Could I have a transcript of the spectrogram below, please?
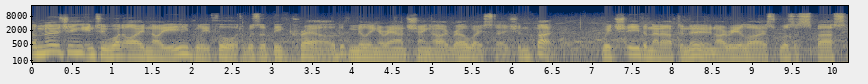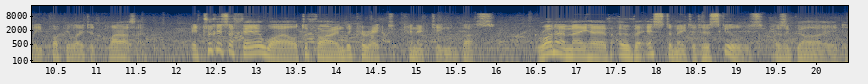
Emerging into what I naively thought was a big crowd milling around Shanghai railway station, but which even that afternoon I realised was a sparsely populated plaza, it took us a fair while to find the correct connecting bus. Ronna may have overestimated her skills as a guide.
